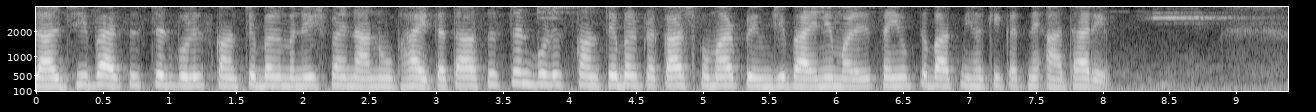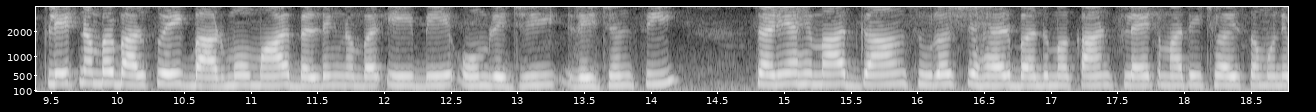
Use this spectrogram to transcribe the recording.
Laljibhai assistant police constable Manishbhai Nanubhai તથા અસિસ્ટન્ટ પોલીસ કોન્સ્ટેબલ પ્રકાશકુમાર પ્રેમજીભાઈને મળે સંયુક્ત બાતમી હકીકતને આધારે. ફ્લેટ નંબર બારસો એક, બારમો માળ બિલ્ડિંગ નંબર એ બે, ઓમ રેજી રેજન્સી સણિયા હિમાદ ગામ, સુરત શહેર, બંધ મકાન, ફ્લેટમાંથી છ ઇસમોને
